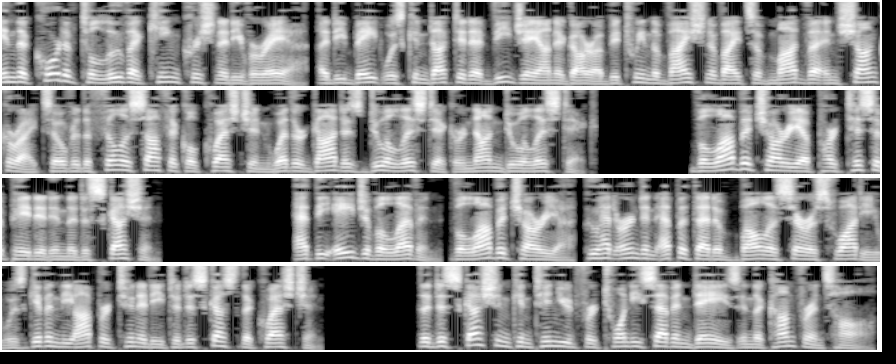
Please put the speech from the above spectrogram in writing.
In the court of Tuluva King Krishnadevaraya, a debate was conducted at Vijayanagara between the Vaishnavites of Madhva and Shankarites over the philosophical question whether God is dualistic or non-dualistic. Vallabhacharya participated in the discussion. At the age of 11, Vallabhacharya, who had earned an epithet of Bala Saraswati was given the opportunity to discuss the question. The discussion continued for 27 days in the conference hall.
